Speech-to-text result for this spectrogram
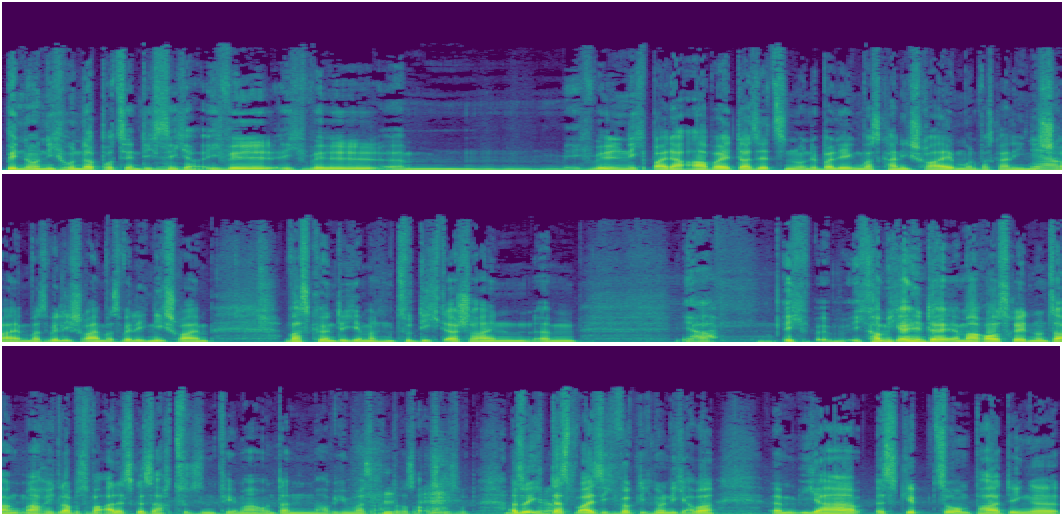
bin noch nicht hundertprozentig mhm. sicher. Ich will, ich will, ähm, ich will nicht bei der Arbeit da sitzen und überlegen, was kann ich schreiben und was kann ich nicht ja. schreiben, was will ich schreiben, was will ich nicht schreiben, was könnte jemandem zu dicht erscheinen. Ähm, ja, ich, ich kann mich ja hinterher immer rausreden und sagen, ach, ich glaube, es war alles gesagt zu diesem Thema und dann habe ich ihm was anderes ausgesucht. Also ich, genau. das weiß ich wirklich noch nicht, aber ähm, ja, es gibt so ein paar Dinge.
